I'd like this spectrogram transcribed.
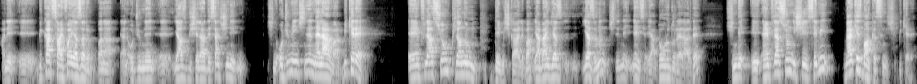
hani e, birkaç sayfa yazarım bana yani o cümle e, yaz bir şeyler desen şimdi şimdi o cümlenin içinde neler var? Bir kere enflasyon planım demiş galiba. Ya ben yaz, yazının işte ne, neyse ya doğrudur herhalde. Şimdi e, enflasyon işi Semi Merkez Bankası'nın işi bir kere.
